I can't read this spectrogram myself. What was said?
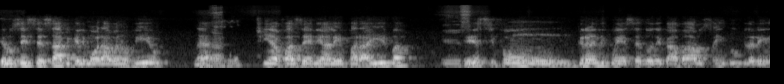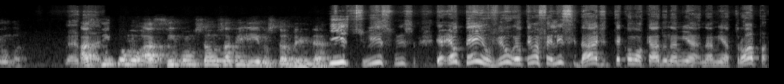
Eu não sei se você sabe que ele morava no Rio, né? Uhum. Tinha fazenda em Além Paraíba. Isso. Esse foi um grande conhecedor de cavalos, sem dúvida nenhuma. Verdade. Assim como, assim como são os avelinos também, né? Isso, isso, isso. Eu, eu, tenho, viu? Eu tenho a felicidade de ter colocado na minha, na minha tropa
